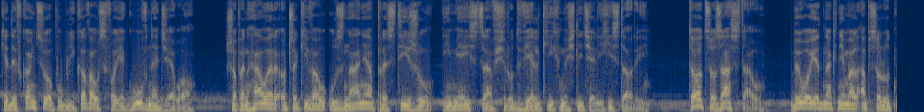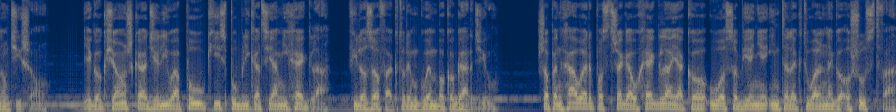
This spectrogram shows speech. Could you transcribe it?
Kiedy w końcu opublikował swoje główne dzieło, Schopenhauer oczekiwał uznania, prestiżu i miejsca wśród wielkich myślicieli historii. To, co zastał, było jednak niemal absolutną ciszą. Jego książka dzieliła półki z publikacjami Hegla, filozofa, którym głęboko gardził. Schopenhauer postrzegał Hegla jako uosobienie intelektualnego oszustwa,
